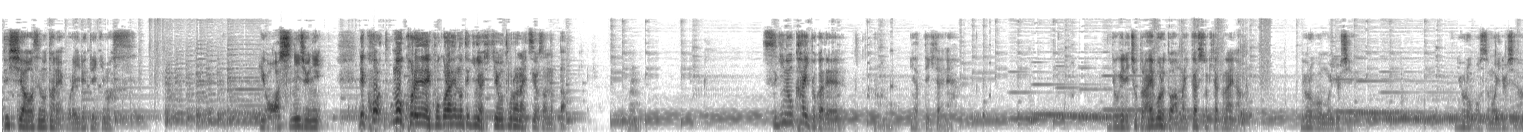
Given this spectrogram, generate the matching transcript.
で、幸せの種、これ入れていきます。よーし、22。で、こ、もうこれでね、ここら辺の敵には引きを取らない強さになった。うん。次の回とかで、やっていきたいね。二度蹴りちょっとライボルトあんま活かしときたくないな。ヨロボンもいるし。ヨロボスもいるしな。バ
